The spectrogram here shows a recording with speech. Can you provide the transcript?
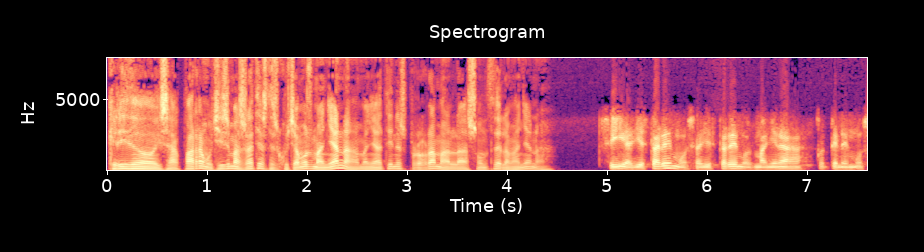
Querido Isaac Parra, muchísimas gracias. Te escuchamos mañana. Mañana tienes programa a las 11 de la mañana. Sí, allí estaremos, allí estaremos. Mañana tenemos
